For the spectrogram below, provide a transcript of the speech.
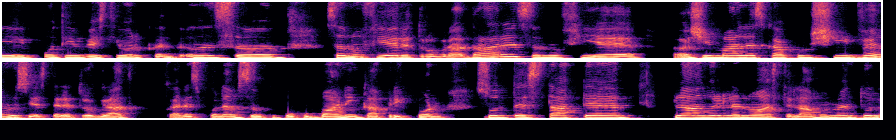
ei pot investi oricând. Însă să nu fie retrogradare, să nu fie uh, și mai ales că acum și Venus este retrograd, care spuneam se ocupă cu bani în Capricorn, sunt testate planurile noastre. La momentul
